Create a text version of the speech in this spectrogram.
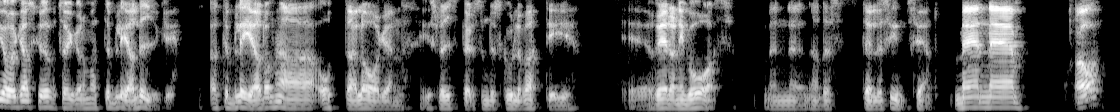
jag är ganska övertygad om att det blir Lugi. Att det blir de här åtta lagen i slutspel som det skulle varit i redan i våras. Men eh, när det ställdes in sen. Men eh, ja,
